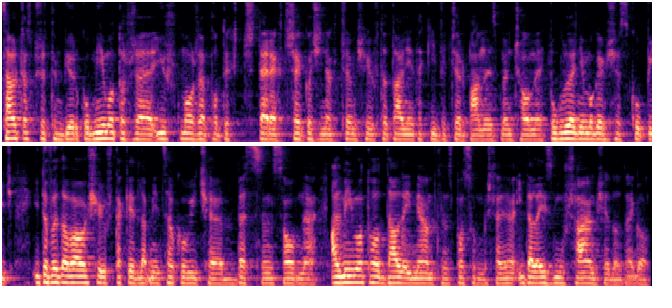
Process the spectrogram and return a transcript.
cały czas przy tym biurku, mimo to, że już może po tych 4-3 godzinach czułem się już totalnie taki wyczerpany, zmęczony, w ogóle nie mogłem się skupić i to wydawało się już takie dla mnie całkowicie bezsensowne, ale mimo to dalej miałem ten sposób myślenia i dalej zmuszałem się do tego.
